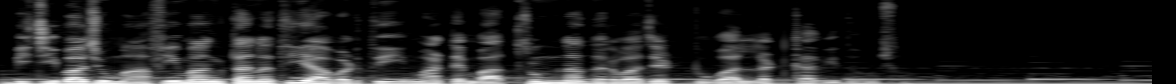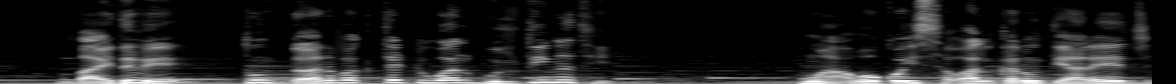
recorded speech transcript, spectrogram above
બીજી બાજુ માફી માંગતા નથી આવડતી, માટે બાથરૂમના દરવાજે ટુવાલ લટકાવી દઉં છું. બાય ધ વે તું દર વખતે ટુવાલ ભૂલતી નથી. હું આવો કોઈ સવાલ કરું ત્યારે જ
